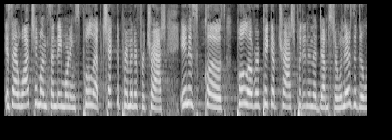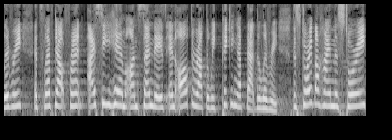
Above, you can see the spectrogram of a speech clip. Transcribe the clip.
is I watch him on Sunday mornings pull up, check the perimeter for trash in his clothes, pull over, pick up trash, put it in the dumpster. When there's a delivery, it's left out front. I see him on Sundays and all throughout the week picking up that delivery. The story behind the story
